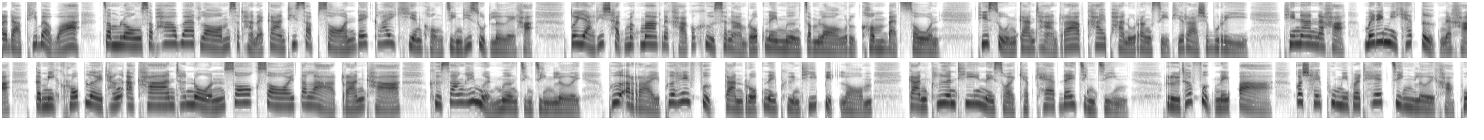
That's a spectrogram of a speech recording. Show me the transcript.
ระดับที่แบบว่าจำลองสภาพแวดล้อมสถานการณ์ที่ซับซ้อนได้ใกล้เคียงของจริงที่สุดเลยค่ะ ตัวอย่างที่ชัดมากๆนะคะ ก็คือสนามรบในเมืองจำลองหรือ combat zone ที่ศูนย์การฐานราบค่ายพานุรังสีที่ราชบุรี ที่นั่นนะคะไม่ได้มีแค่ตึกนะคะ แต่มีครบเลยทั้งอาคาร ถนน ซอกซอย ตลาดร้านค้า คือสร้างให้เหมือนเมืองจริง ๆ เลย เพื่ออะไรเพื่อให้ฝึกการรบในพื้นที่ปิดล้อม การเคลื่อนที่ในซอยแคบๆได้จริง ๆ หรือถ้าฝึกในป่าก็ใช้ภูมิประเทศจริงเลยค่ะภู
